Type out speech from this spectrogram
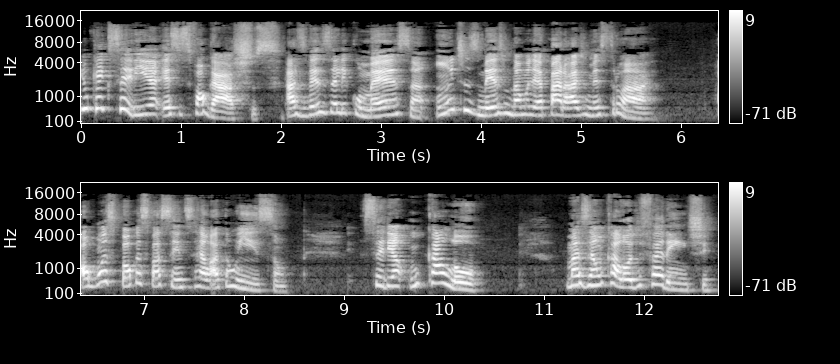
E o que, que seria esses fogachos? Às vezes ele começa antes mesmo da mulher parar de menstruar. Algumas poucas pacientes relatam isso. Seria um calor, mas é um calor diferente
